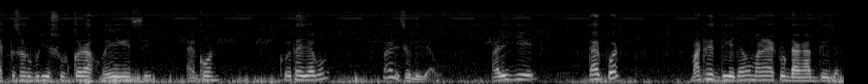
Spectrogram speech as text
একটা শর্ট ভিডিও শ্যুট করা হয়ে গেছে। এখন কোথায় যাব? বাড়ি চলে যাব। বাড়ি গিয়ে তারপর মাঠের দিকে যাব মানে একটু ডাঙার দিকে যাব,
